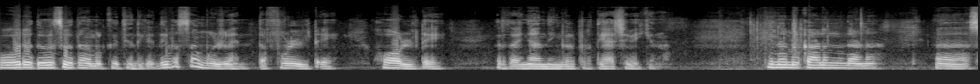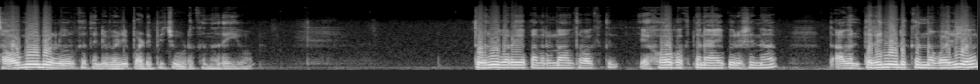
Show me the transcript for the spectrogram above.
ഓരോ ദിവസവും നമുക്ക് ചിന്തിക്കാം. ദിവസം മുഴുവൻ the full day whole day ഞാൻ നിങ്ങൾ പ്രത്യാശ വയ്ക്കുന്നു പിന്നെ നമ്മൾ കാണുന്നതാണ് സൗമ്യതയുള്ളവർക്ക് തന്റെ വഴി പഠിപ്പിച്ചു കൊടുക്കുന്ന ദൈവം. തുറന്നു പറയുക പന്ത്രണ്ടാമത്തെ വാക്യത്തിൽ യഹോഭക്തനായ പുരുഷനാർ അവൻ തിരഞ്ഞെടുക്കുന്ന വഴി അവൻ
